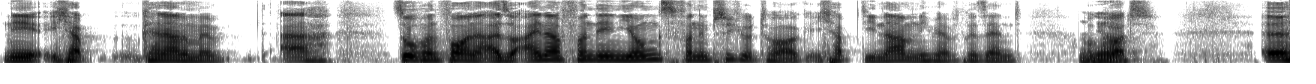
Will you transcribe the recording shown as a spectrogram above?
nee, ich habe keine Ahnung mehr, ah, so von vorne, also einer von den Jungs von dem Psychotalk, ich habe die Namen nicht mehr präsent, oh Ja. Gott, äh,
